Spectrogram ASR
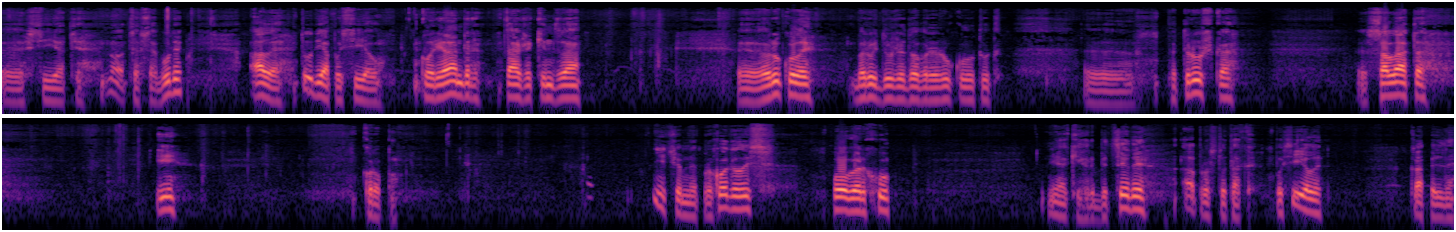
е, сіяти. Ну, це все буде. Але тут я посіяв коріандр, та же кінза, е, руколи. Беруть дуже добре руколу тут. Петрушка, салата і кропу. Нічим не проходились поверху. Ніякі гербіциди, а просто так посіяли, капельне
